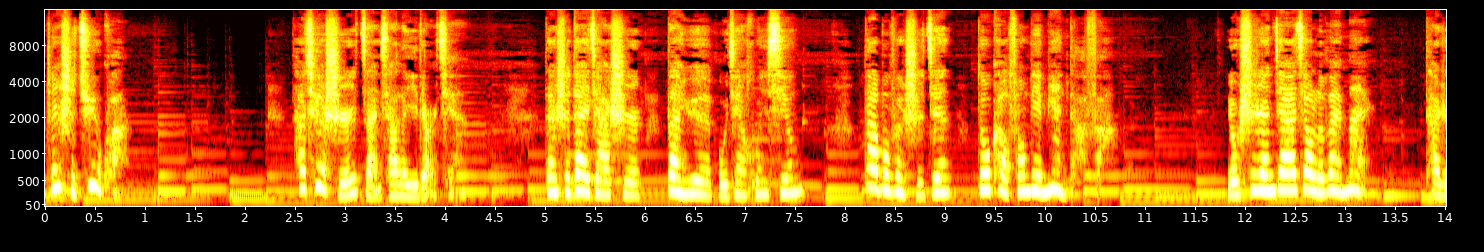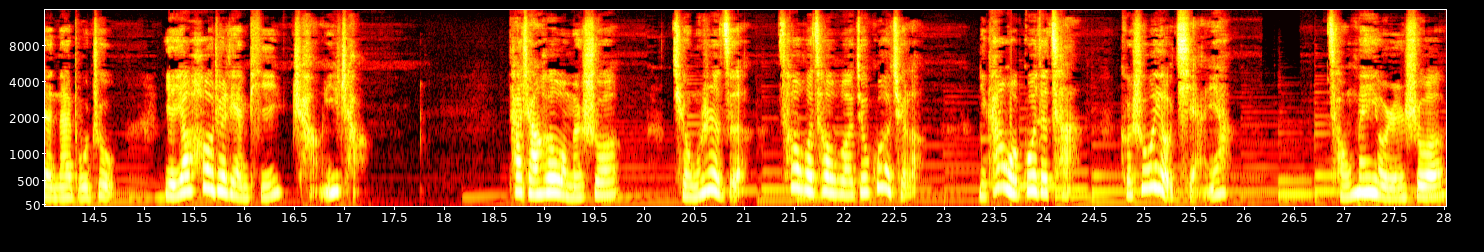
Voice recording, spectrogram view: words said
真是巨款。他确实攒下了一点钱，但是代价是半月不见荤腥，大部分时间都靠方便面打发。有时人家叫了外卖，他忍耐不住，也要厚着脸皮尝一尝。他常和我们说，穷日子凑合凑合就过去了。你看我过得惨，可是我有钱呀。从没有人说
